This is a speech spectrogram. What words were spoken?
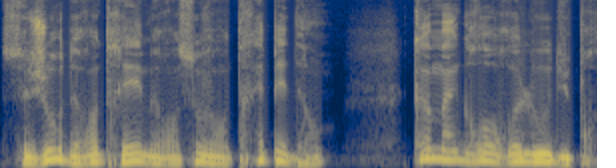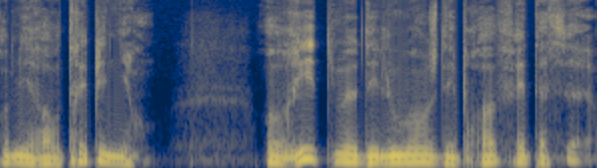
ce jour de rentrée me rend souvent très pédant, comme un gros relou du premier rang trépignant, au rythme des louanges des profs et ta sœur.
